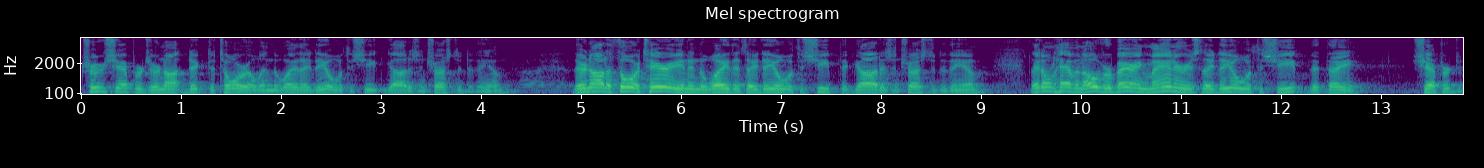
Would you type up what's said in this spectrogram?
true shepherds are not dictatorial in the way they deal with the sheep God has entrusted to them. They're not authoritarian in the way that they deal with the sheep that God has entrusted to them. They don't have an overbearing manner as they deal with the sheep that they shepherd.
